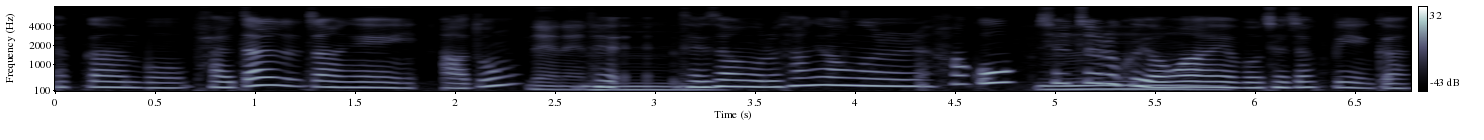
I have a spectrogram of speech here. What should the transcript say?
약간 뭐 발달장애 아동 네네네. 대, 음. 대상으로 상영을 하고 실제로 그 음. 영화의 뭐 제작비 그러니까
